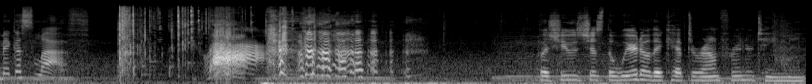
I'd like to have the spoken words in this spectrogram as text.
Make us laugh. But she was just the weirdo they kept around for entertainment.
